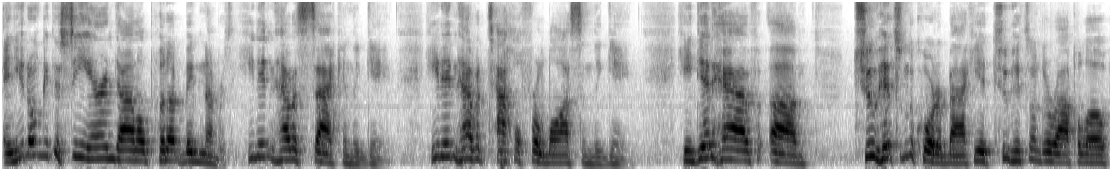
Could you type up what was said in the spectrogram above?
And you don't get to see Aaron Donald put up big numbers. He didn't have a sack in the game. He didn't have a tackle for loss in the game. He did have um, two hits on the quarterback. He had two hits on Garoppolo,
